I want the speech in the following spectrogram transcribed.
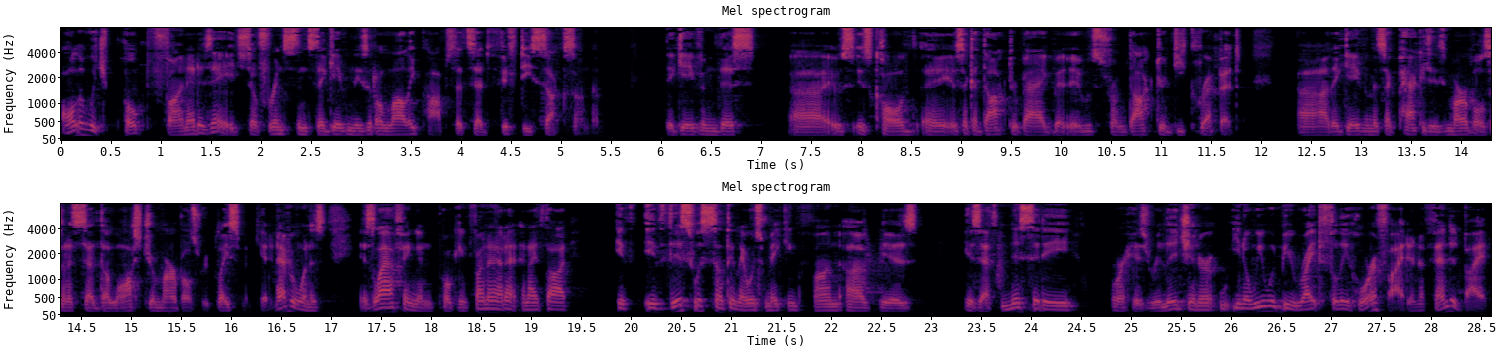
all of which poked fun at his age. So, for instance, they gave him these little lollipops that said 50 sucks on them. They gave him this, uh, it was, is called a, it was like a doctor bag, but it was from Dr. Decrepit. Uh, they gave him this like package of these marbles and it said the lost your marbles replacement kit. And everyone is, is laughing and poking fun at it. And I thought, if, if this was something that was making fun of his, his ethnicity or his religion or, you know, we would be rightfully horrified and offended by it.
